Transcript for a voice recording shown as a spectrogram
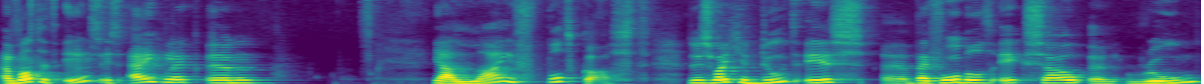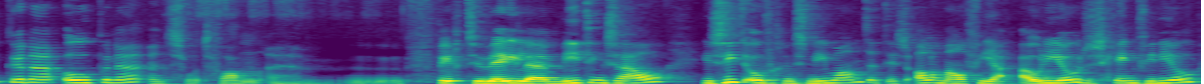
En wat het is, is eigenlijk een ja, live podcast. Dus wat je doet is, uh, bijvoorbeeld, ik zou een room kunnen openen, een soort van um, virtuele meetingzaal. Je ziet overigens niemand, het is allemaal via audio, dus geen video.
